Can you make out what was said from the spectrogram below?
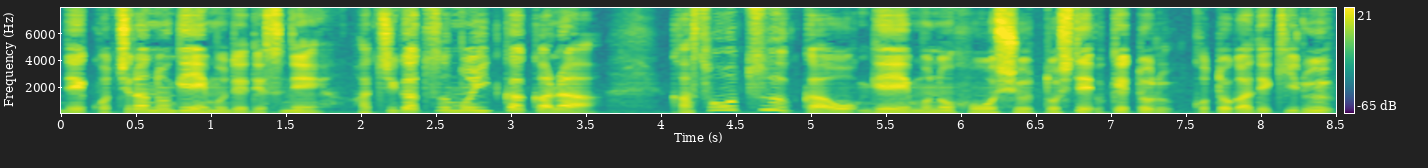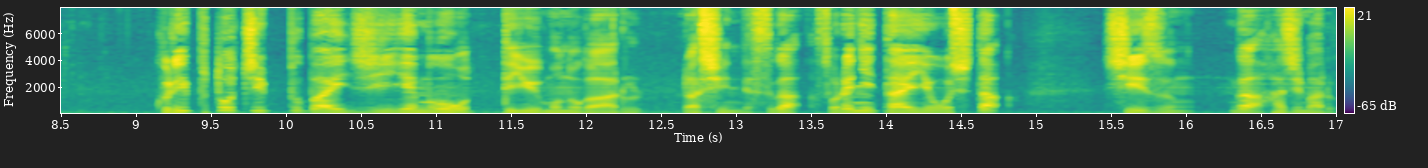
で、こちらのゲームでですね、8月6日から仮想通貨をゲームの報酬として受け取ることができるクリプトチップバイ GMO っていうものがあるらしいんですが、それに対応したシーズンが始まる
